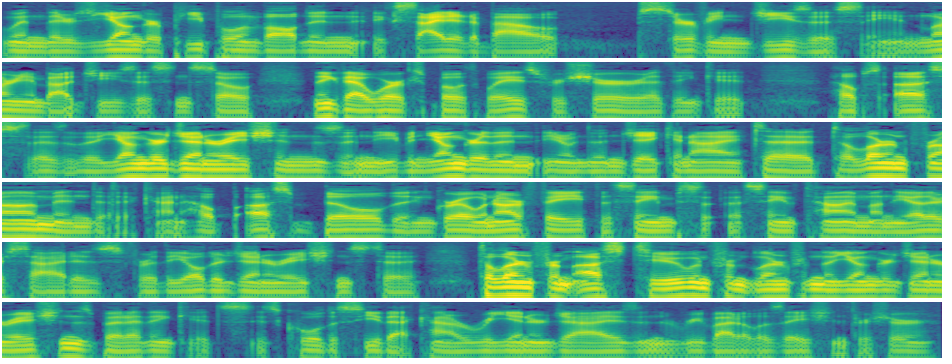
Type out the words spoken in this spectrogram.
when there's younger people involved and excited about serving Jesus and learning about Jesus, and so I think that works both ways for sure. I think it helps us as the younger generations and even younger than you know than Jake and I to to learn from and to kind of help us build and grow in our faith. The same the same time on the other side is for the older generations to to learn from us too and from learn from the younger generations. But I think it's it's cool to see that kind of re-energize and revitalization for sure.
